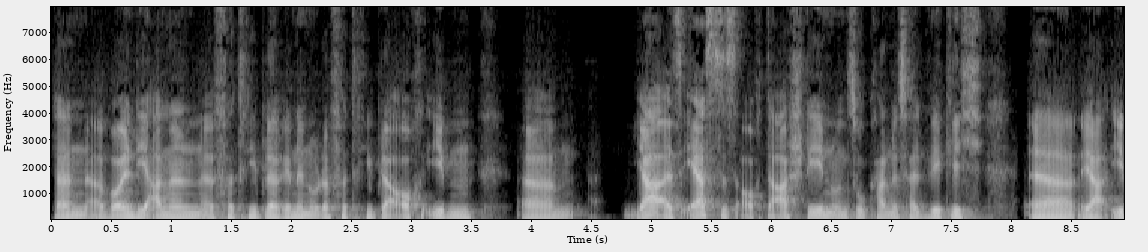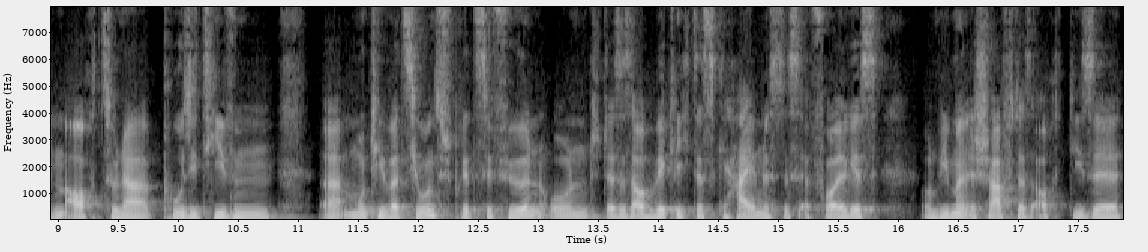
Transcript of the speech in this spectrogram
dann äh, wollen die anderen äh, Vertrieblerinnen oder Vertriebler auch eben ähm, ja als erstes auch dastehen und so kann es halt wirklich äh, ja eben auch zu einer positiven äh, Motivationsspritze führen und das ist auch wirklich das Geheimnis des Erfolges und wie man es schafft, dass auch diese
